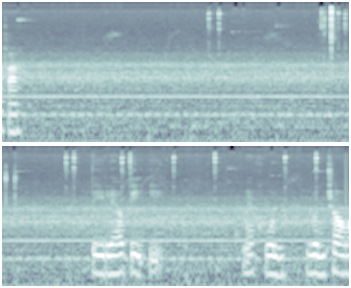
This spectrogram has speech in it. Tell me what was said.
นะคะ ตีแล้วตีอีก แม่คุณลุนช่อง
